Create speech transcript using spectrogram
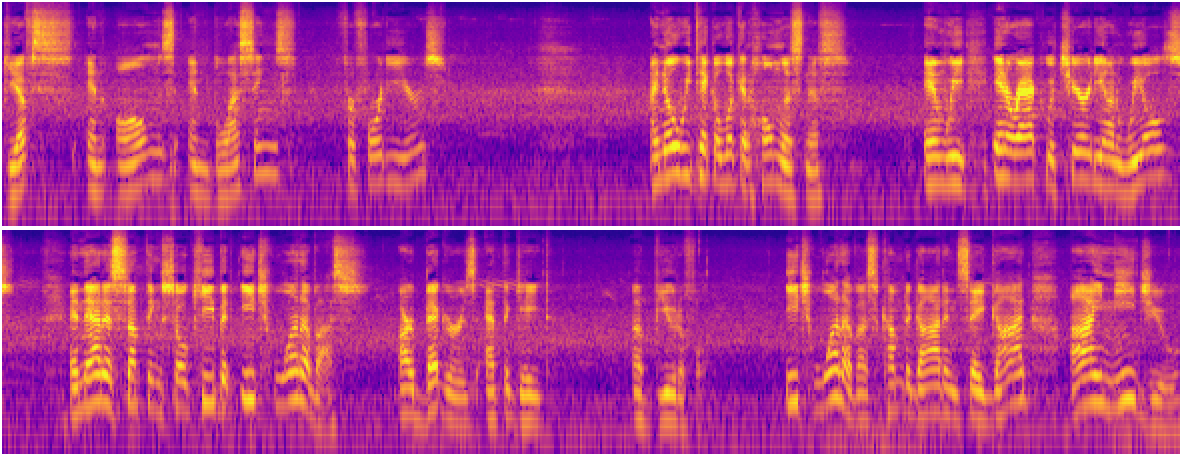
gifts and alms and blessings for 40 years? I know we take a look at homelessness and we interact with charity on wheels, and that is something so key, but each one of us are beggars at the gate of beautiful. each one of us come to God and say, God, I need you.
